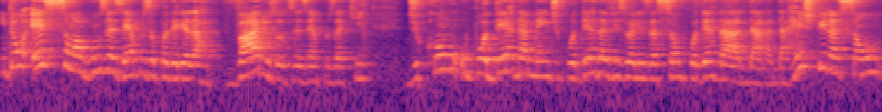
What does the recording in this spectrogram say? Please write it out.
Então esses são alguns exemplos, eu poderia dar vários outros exemplos aqui, de como o poder da mente, o poder da visualização, o poder da, da, da respiração,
